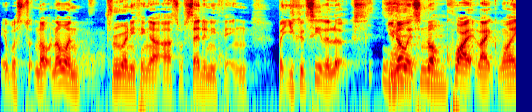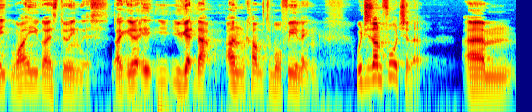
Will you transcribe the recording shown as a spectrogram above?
It was no no one threw anything at us or said anything. But you could see the looks. You know, it's not quite like why. Why are you guys doing this? Like you know, it, you, you get that uncomfortable feeling, which is unfortunate. Um.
